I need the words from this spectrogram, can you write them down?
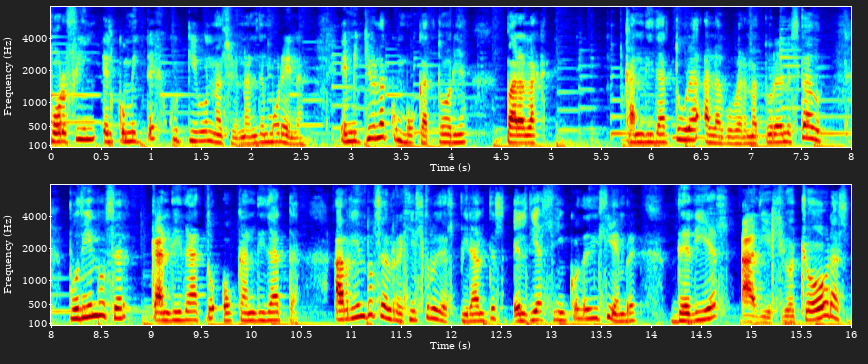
por fin, el Comité Ejecutivo Nacional de Morena emitió la convocatoria para la candidatura a la gubernatura del Estado, pudiendo ser candidato o candidata, abriéndose el registro de aspirantes el día 5 de diciembre de 10 a 18 horas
